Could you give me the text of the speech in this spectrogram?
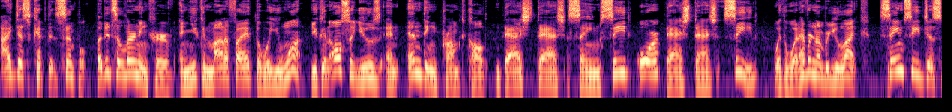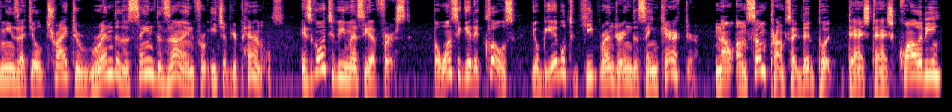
I just kept it simple, but it's a learning curve and you can modify it the way you want. You can also use an ending prompt called dash dash same seed or dash dash seed with whatever number you like. Same seed just means that you'll try to render the same design for each of your panels. It's going to be messy at first, but once you get it close, you'll be able to keep rendering the same character. Now, on some prompts, I did put dash dash quality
